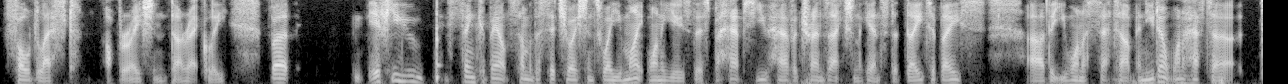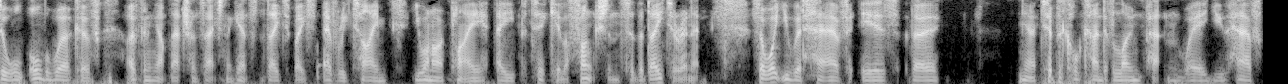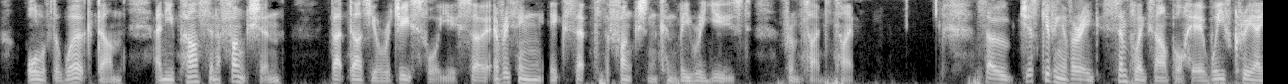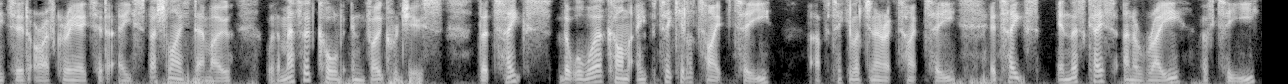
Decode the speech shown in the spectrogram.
fold left operation directly. But if you think about some of the situations where you might want to use this, perhaps you have a transaction against a database uh, that you want to set up, and you don't want to have to do all, all, the work of opening up that transaction against the database every time you want to apply a particular function to the data in it. So what you would have is the you know, typical kind of loan pattern where you have all of the work done and you pass in a function that does your reduce for you. So everything except the function can be reused from time to time. So just giving a very simple example here, we've created, or I've created a specialized demo with a method called invoke reduce that takes, that will work on a particular type T, a particular generic type T. It takes, in this case, an array of T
